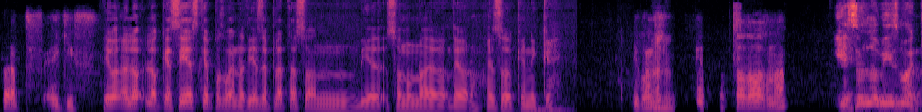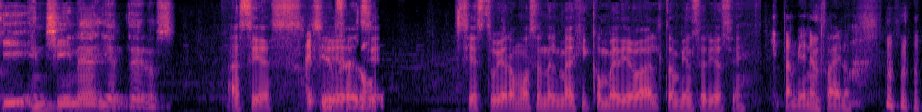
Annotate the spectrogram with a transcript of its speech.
pero pf, X. Digo, lo, lo que sí es que, pues bueno, 10 de plata son 10, son uno de, de oro. Eso que ni qué. ¿Y cuántos? Ujú. Costó dos, ¿no? Y eso es lo mismo aquí en China y en Teros. Así es. Sí, si- estuviéramos en el México medieval, también sería así. Y también en Fyron.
